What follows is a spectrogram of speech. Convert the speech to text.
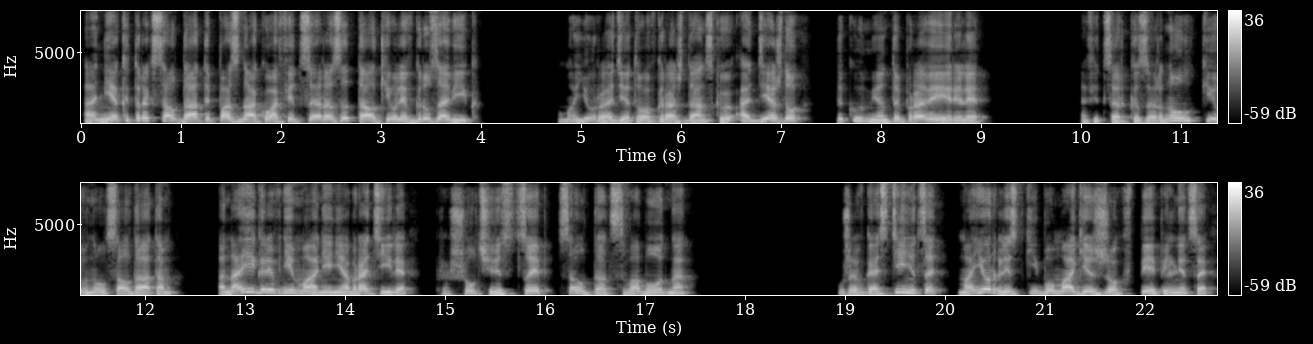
а некоторых солдаты по знаку офицера заталкивали в грузовик. У майора, одетого в гражданскую одежду, документы проверили. Офицер козырнул, кивнул солдатам а на Игоря внимания не обратили. Прошел через цепь, солдат свободно. Уже в гостинице майор листки бумаги сжег в пепельнице,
